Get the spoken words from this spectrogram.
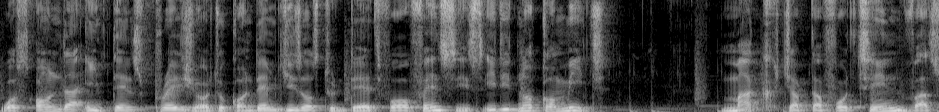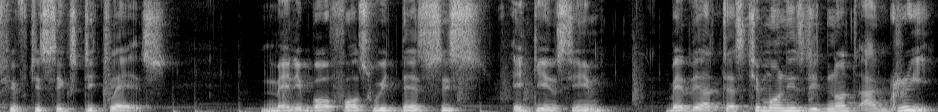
was under intense pressure to condemn Jesus to death for offenses he did not commit. Mark chapter 14, verse 56 declares Many bore false witnesses against him, but their testimonies did not agree.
